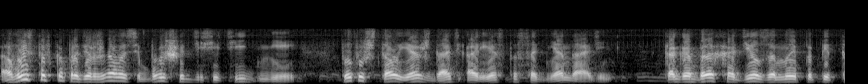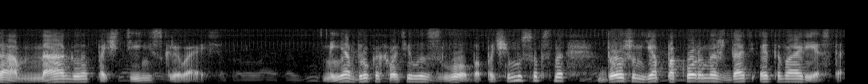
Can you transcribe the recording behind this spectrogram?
А выставка продержалась больше десяти дней – Тут уж стал я ждать ареста со дня на день. КГБ ходил за мной по пятам, нагло, почти не скрываясь. Меня вдруг охватила злоба. Почему, собственно, должен я покорно ждать этого ареста?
